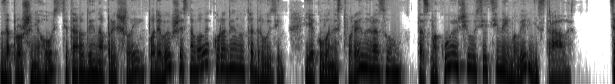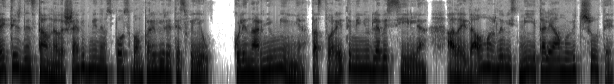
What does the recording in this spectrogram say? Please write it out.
Запрошені гості та родина прийшли, подивившись на велику родину та друзів, яку вони створили разом та смакуючи усі ці неймовірні страви. Цей тиждень став не лише відмінним способом перевірити свої кулінарні вміння та створити меню для весілля, але й дав можливість Мії та Ліаму відчути,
